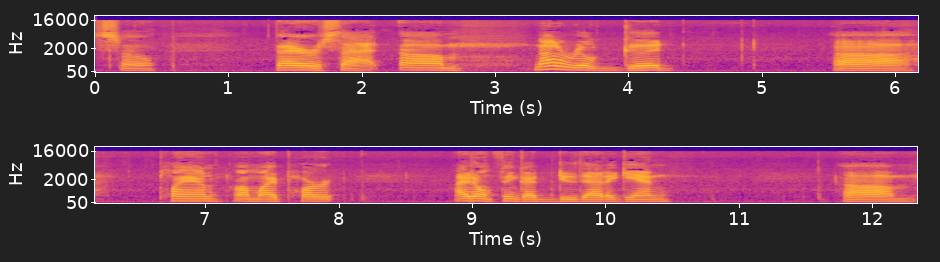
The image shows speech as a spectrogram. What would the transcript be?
So there's that. Um, not a real good uh, plan on my part. I don't think I'd do that again. Um,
